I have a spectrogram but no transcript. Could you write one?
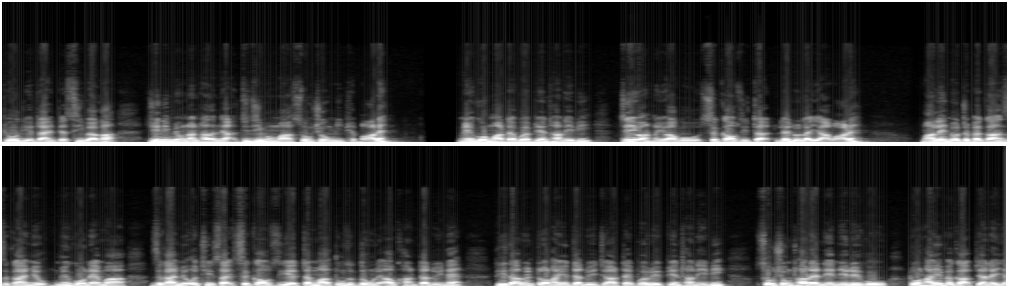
ပြောသည့်အတိုင်းပျက်စီးပါကယင်းဒီမြုံနှံထားသမျှကြီးကြီးမားမားဆုံးရှုံးမည်ဖြစ်ပါတယ်။ မင်းကိုမှတက်ပွဲပြင်းထန်နေပြီးကြေးရွာနှစ်ရွာကိုစစ်ကောင်စီတပ်လက်လွတ်လိုက်ရပါတယ်။ မန္တလေးမြို့တစ်ဖက်ကစကိုင်းမြို့မင်းကိုနယ်မှာစကိုင်းမြို့အခြေစိုက်စစ်ကောင်စီရဲ့တပ်မ33လက်အောက်ခံတပ်တွေနဲ့ဒေသတွင်းတော်လှန်ရေးတပ်တွေကြားတိုက်ပွဲတွေပြင်းထန်နေပြီးဆုံးရှုံးထားတဲ့နယ်မြေတွေကိုတော်လှန်ရေးဘက်ကပြန်လည်ရ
